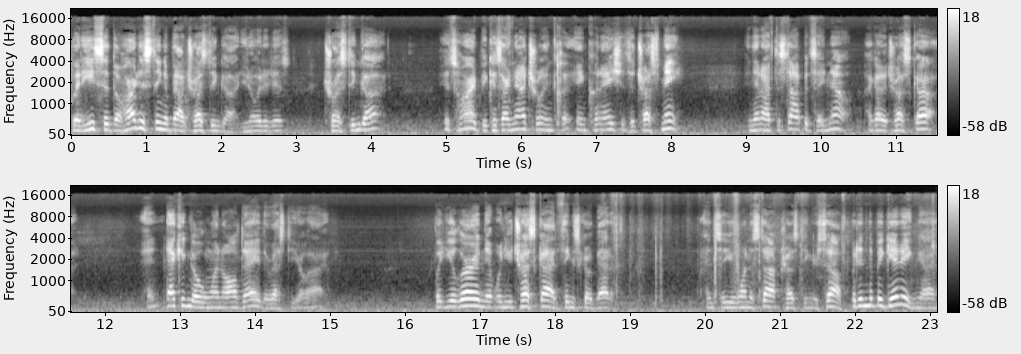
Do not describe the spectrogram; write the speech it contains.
But he said the hardest thing about trusting God, you know what it is? Trusting God. It's hard because our natural incl- inclination is to trust me. And then I have to stop and say, no, I got to trust God. And that can go on all day, the rest of your life. But you learn that when you trust God, things go better. And so you want to stop trusting yourself. But in the beginning, uh,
